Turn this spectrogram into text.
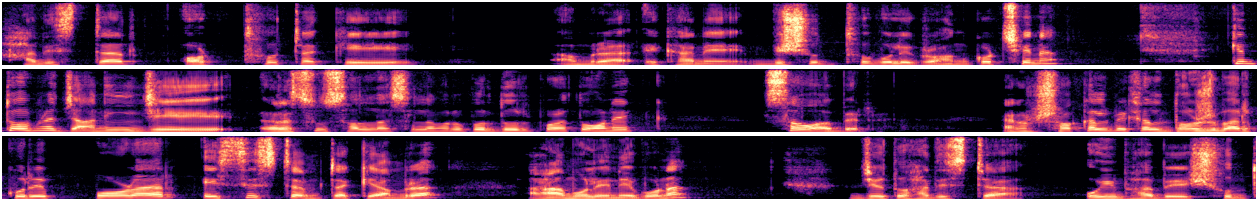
হাদিসটার অর্থটাকে আমরা এখানে বিশুদ্ধ বলে গ্রহণ করছি না। কিন্তু আমরা জানি যে রসুল সাল্লাহ সাল্লামের উপর দূর পড়া তো অনেক সওয়াবের। এখন সকাল বিকাল দশবার করে পড়ার এই সিস্টেমটাকে আমরা আমলে নেব না। যেহেতু হাদিসটা ওইভাবে শুদ্ধ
